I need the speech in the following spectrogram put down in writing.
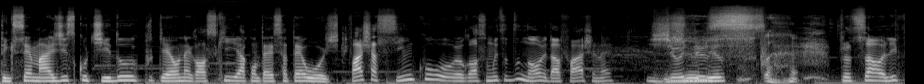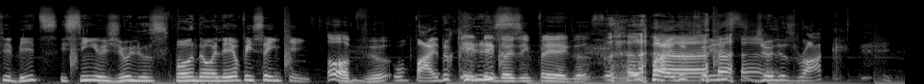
tem que ser mais discutido, porque é um negócio que acontece até hoje. Faixa 5, eu gosto muito do nome da faixa, né? Julius. Produção Leaf Beats. E sim, o Julius. Quando eu olhei, eu pensei em quem? Óbvio. O pai do Quem Chris. tem dois empregos? O pai do Chris, Julius Rock.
